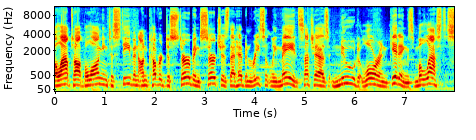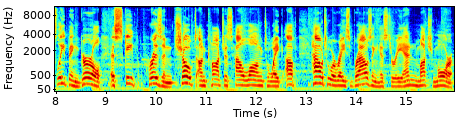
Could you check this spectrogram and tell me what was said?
A laptop belonging to Stephen uncovered disturbing searches that had been recently made, such as nude Lauren Giddings, molest sleeping girl, escape prison, choked unconscious, how long to wake up, how to erase browsing history, and much more.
